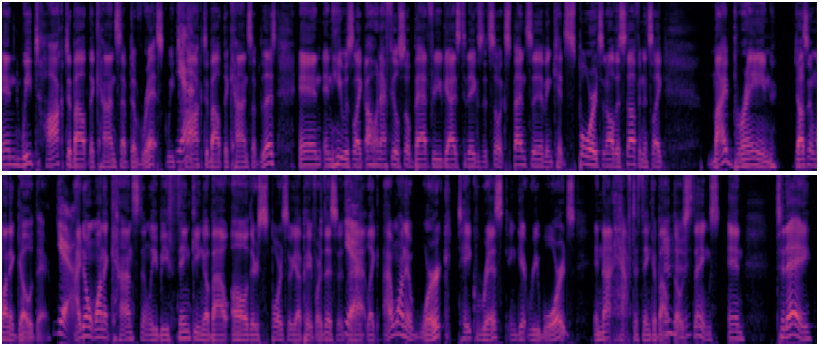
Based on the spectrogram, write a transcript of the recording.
and we talked about the concept of risk. We Yeah. talked about the concept of this, and and he was like, "Oh, and I feel so bad for you guys today because it's so expensive and kids' sports and all this stuff." And it's like, my brain doesn't want to go there. Yeah. I don't want to constantly be thinking about, oh, there's sports that we got to pay for this or Yeah. that. Like, I want to work, take risk, and get rewards and not have to think about Mhm. those things. And today,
